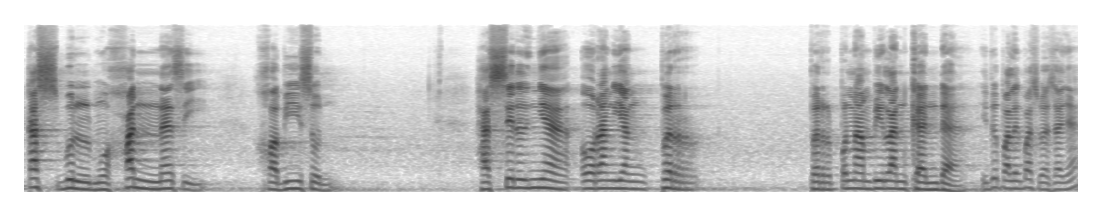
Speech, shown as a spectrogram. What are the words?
kasbul muhannasi khabisun. Hasilnya orang yang ber berpenampilan ganda. Itu paling pas bahasanya.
